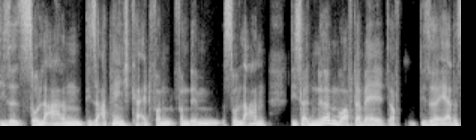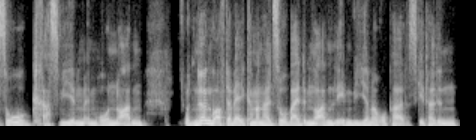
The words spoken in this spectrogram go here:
diese solaren, diese Abhängigkeit von, von dem Solaren, die ist halt nirgendwo auf der Welt, auf dieser Erde so krass wie im, im hohen Norden. Und nirgendwo auf der Welt kann man halt so weit im Norden leben wie hier in Europa. Das geht halt in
